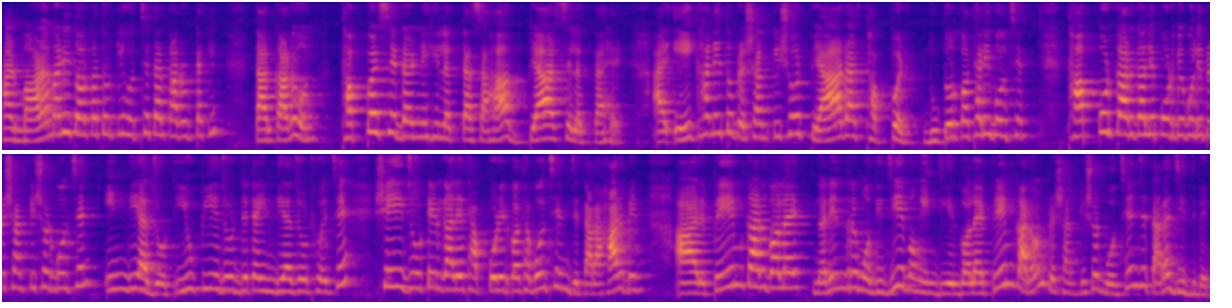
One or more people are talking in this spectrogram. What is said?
আর মারামারি তর্কাতর্কি হচ্ছে তার কারণটা কি? তার কারণ থপ্পড় সে ডর নেহি লাগতা সাহাব প্যার সে লাগতা হ্যায় আর এইখানে তো প্রশান্ত কিশোর প্যার আর থাপ্পড়, দুটোর কথারই বলছেন। থাপ্পড় কার গালে পড়বে বলে প্রশান্ত কিশোর বলছেন? ইন্ডিয়া জোট ইউপিএ জোট যেটা ইন্ডিয়া জোট হয়েছে, সেই জোটের গালে থাপ্পড়ের কথা বলছেন যে তারা হারবেন। আর প্রেম কার গলায়? নরেন্দ্র মোদীজি এবং এনডিএর গলায় প্রেম, কারণ প্রশান্ত কিশোর বলছেন যে তারা জিতবেন।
